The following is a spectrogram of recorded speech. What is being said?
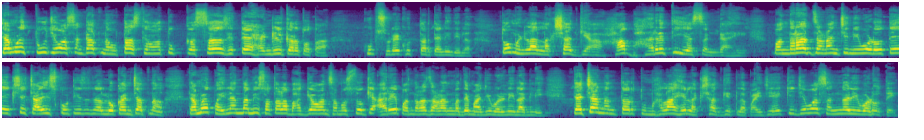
त्यामुळे तू जेव्हा संघात नव्हतास तेव्हा तू कसं हे ते हँडल करत होता? खूप सुरेख उत्तर त्यांनी दिलं. तो म्हणला लक्षात घ्या हा भारतीय संघ आहे. पंधराच जणांची निवड होते एकशे चाळीस कोटी लोकांच्यातनं. त्यामुळे पहिल्यांदा मी स्वतःला भाग्यवान समजतो की अरे पंधरा जणांमध्ये माझी वर्णी लागली. त्याच्यानंतर तुम्हाला हे लक्षात घेतलं पाहिजे की जेव्हा संघ निवड होते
